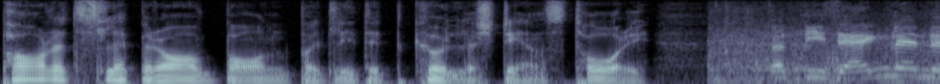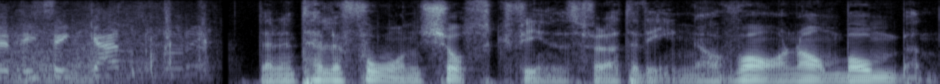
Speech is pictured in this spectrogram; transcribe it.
Paret släpper av Bond på ett litet kullerstenstorg där en telefonkiosk finns för att ringa och varna om bomben.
